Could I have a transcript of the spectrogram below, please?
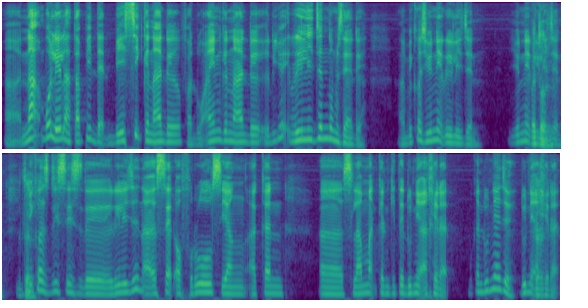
Ha, nak boleh lah tapi that basic kena ada, fardu ain kena ada, Re- religion tu mesti ada. Ha, because you need religion. You need Betul, religion. betul. Because this is the religion a set of rules yang akan uh, selamatkan kita dunia akhirat. Bukan dunia je, dunia Betul. akhirat.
